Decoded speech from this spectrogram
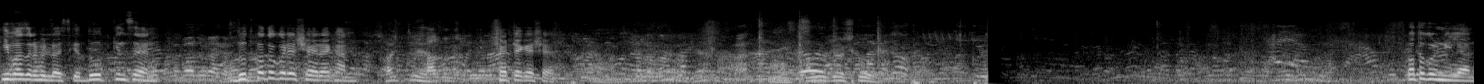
কি বাজার হইল আজকে? দুধ কিনছেন? দুধ কত করে শেয়ার এখন? ষাট টাকা। শেয়ার। কত করে নিলেন?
